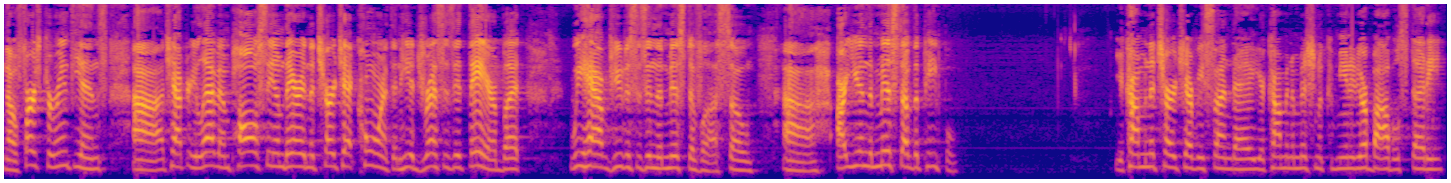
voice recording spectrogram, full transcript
no, First Corinthians, uh, chapter 11, Paul see him there in the church at Corinth and he addresses it there, but we have Judas is in the midst of us. So, uh, are you in the midst of the people? You're coming to church every Sunday. You're coming to missional community or Bible study.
